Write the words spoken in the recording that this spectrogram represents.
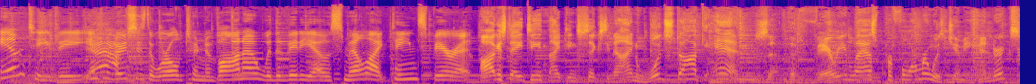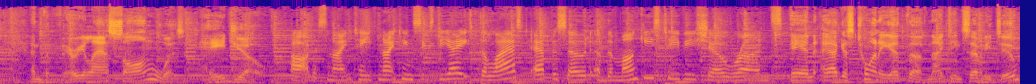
MTV Yeah. introduces the world to Nirvana with the video Smell Like Teen Spirit. August 18th, 1969, Woodstock ends. The very last performer was Jimi Hendrix, and the very last song was Hey Joe. August 19th, 1968, the last episode of the Monkees TV show runs. In August 20th of 1972,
